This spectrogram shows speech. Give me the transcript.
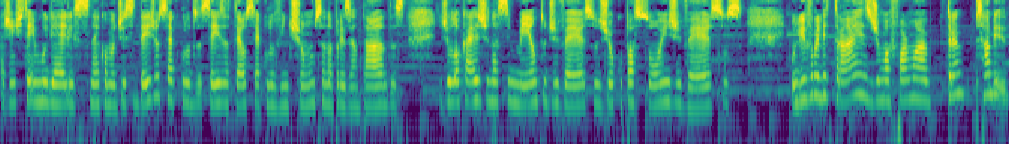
A gente tem mulheres, né, como eu disse, desde o século XVI até o século XXI sendo apresentadas, de locais de nascimento diversos, de ocupações diversos. O livro ele traz de uma forma, sabe,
